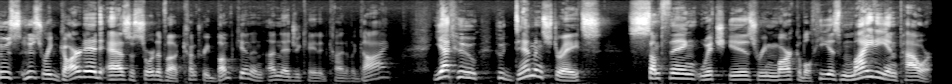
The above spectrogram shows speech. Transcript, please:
who's, who's regarded as a sort of a country bumpkin and uneducated kind of a guy, yet who, who demonstrates something which is remarkable. He is mighty in power.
